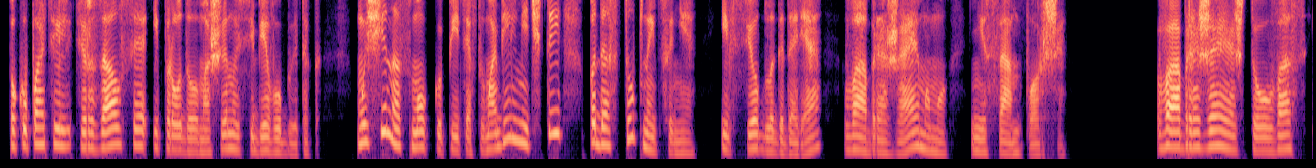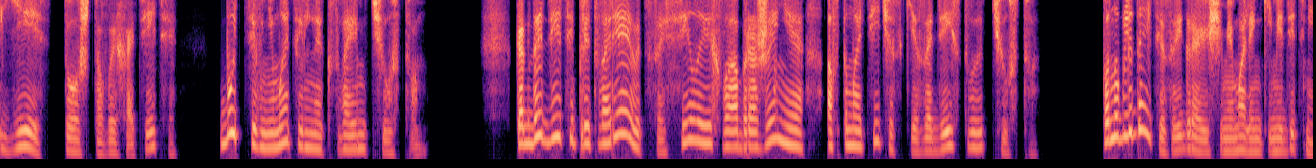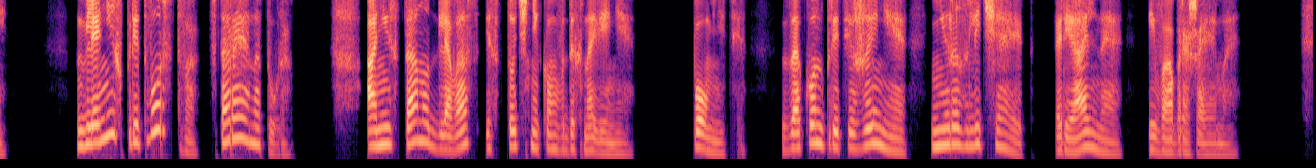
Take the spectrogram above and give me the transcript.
Покупатель терзался и продал машину себе в убыток. Мужчина смог купить автомобиль мечты по доступной цене, и все благодаря воображаемому Nissan Porsche. Воображая, что у вас есть то, что вы хотите, будьте внимательны к своим чувствам. Когда дети притворяются, сила их воображения автоматически задействует чувства. Понаблюдайте за играющими маленькими детьми. Для них притворство — вторая натура. Они станут для вас источником вдохновения. Помните, закон притяжения не различает реальное и воображаемое.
